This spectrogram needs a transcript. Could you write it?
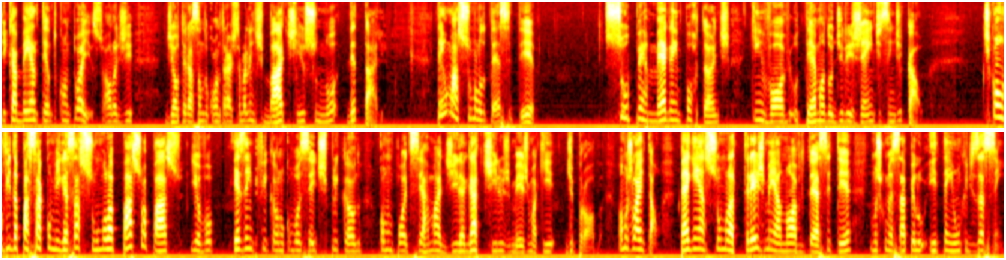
Fica bem atento quanto a isso. A aula de, de alteração do contrato de trabalho, a gente bate isso no detalhe. Tem uma súmula do TST super mega importante que envolve o tema do dirigente sindical. Te convido a passar comigo essa súmula passo a passo e eu vou exemplificando com você e te explicando como pode ser armadilha, gatilhos mesmo aqui de prova. Vamos lá então. Peguem a súmula 369 do TST, vamos começar pelo item 1 que diz assim.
